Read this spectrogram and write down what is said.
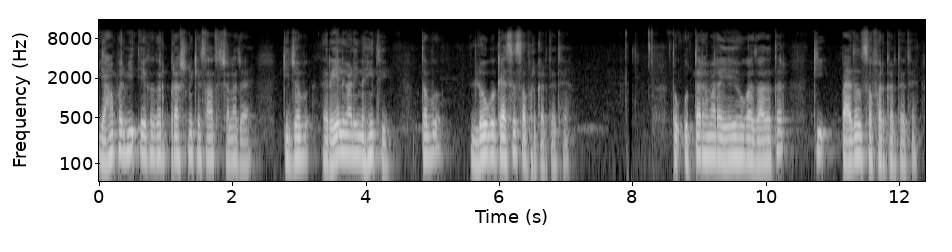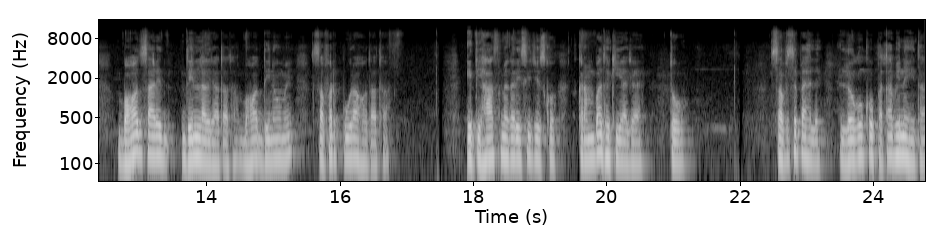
यहाँ पर भी एक अगर प्रश्न के साथ चला जाए कि जब रेलगाड़ी नहीं थी तब लोग कैसे सफ़र करते थे? तो उत्तर हमारा यही होगा ज़्यादातर कि पैदल सफ़र करते थे। बहुत सारे दिन लग जाता था, बहुत दिनों में सफ़र पूरा होता था। इतिहास में अगर इसी चीज़ को क्रमबद्ध किया जाए तो सबसे पहले लोगों को पता भी नहीं था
